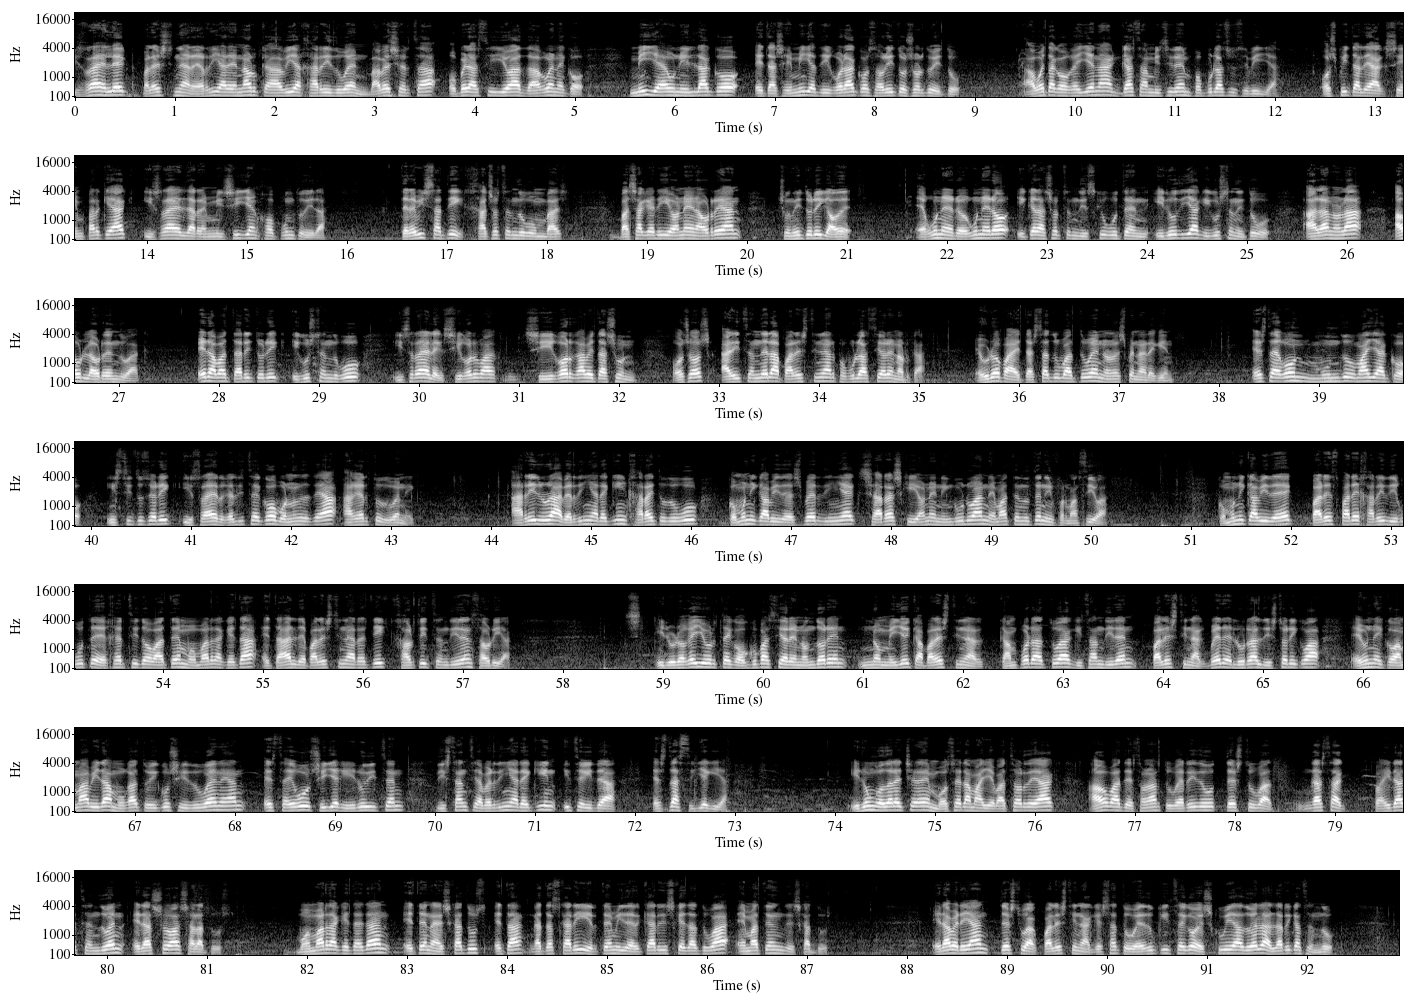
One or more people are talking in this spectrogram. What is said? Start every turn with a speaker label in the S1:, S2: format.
S1: Israelek Palestinar herriaren aurka abia jarri duen babesertza operazioa dagoeneko mila eun hildako eta 6 milatik gorako zauritu sortu ditu. Hauetako gehienak gazan biziden populazio zibila. Hospitaleak zein parkeak Israeldarren misilen jo puntu dira. Telebistatik jasotzen dugun bas, basakeri honen aurrean txunditurik gaude. Egunero, egunero, ikera sortzen dizkiguten irudiak ikusten ditugu. Ala nola, aur laurdenduak. Era bat harriturik ikusten dugu Israelek zigor, ba, gabetasun osoz aritzen dela palestinar populazioaren aurka. Europa eta Estatu batuen onespenarekin. Ez da egon mundu mailako instituziorik Israel gelditzeko borondatea agertu duenik. Arrirura berdinarekin jarraitu dugu komunikabide ezberdinek sarraski honen inguruan ematen duten informazioa. Komunikabideek parez pare jarri digute ejertzito baten bombardaketa eta alde palestinarretik jaurtitzen diren zauriak. Irurogei urteko okupazioaren ondoren, non milioika palestinar kanporatuak izan diren, palestinak bere lurraldi historikoa euneko amabira mugatu ikusi duenean, ez zaigu zilegi iruditzen distantzia berdinarekin hitz egitea, ez da zilegia. Irungo daletxeren bozera maile batzordeak, hau batez onartu berri du testu bat, gaztak pairatzen duen erasoa salatuz. Bombardaketetan etena eskatuz eta gatazkari irtenbide elkarrizketatua ematen eskatuz. Era berean, testuak palestinak estatu edukitzeko eskubidea duela aldarrikatzen du.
